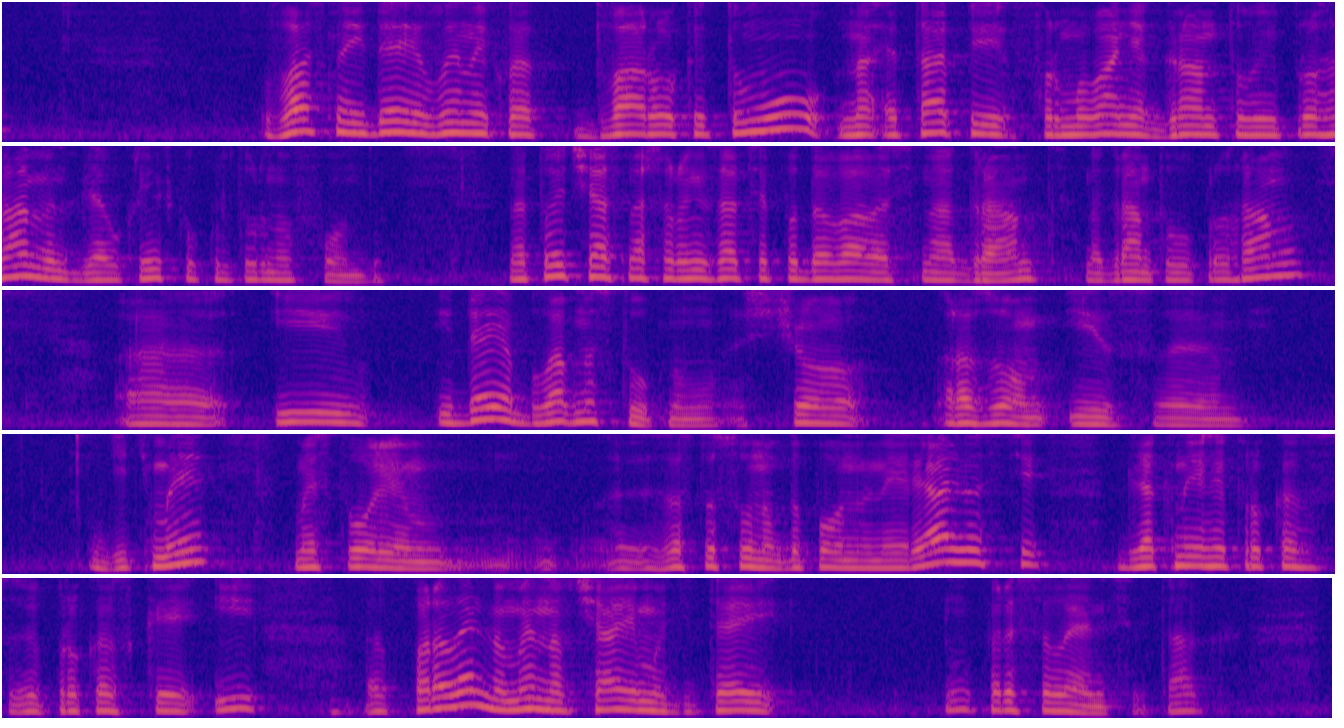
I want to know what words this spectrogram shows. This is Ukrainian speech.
Власне, ідея виникла два роки тому на етапі формування грантової програми для Українського культурного фонду. На той час наша організація подавалась на грант, на грантову програму. Е, І ідея була в наступному: що разом із е, дітьми ми створюємо е, застосунок доповненої реальності для книги про каз- про казки, і е, паралельно ми навчаємо дітей ну, переселенців, так?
